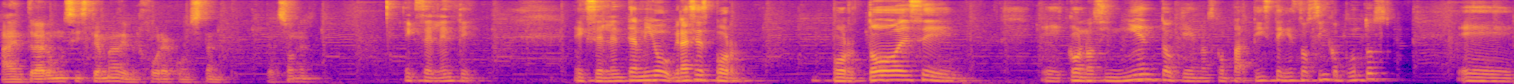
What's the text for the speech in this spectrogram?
a entrar en un sistema de mejora constante personal. Excelente, excelente amigo, gracias por, por todo ese eh, conocimiento que nos compartiste en estos cinco puntos, eh,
